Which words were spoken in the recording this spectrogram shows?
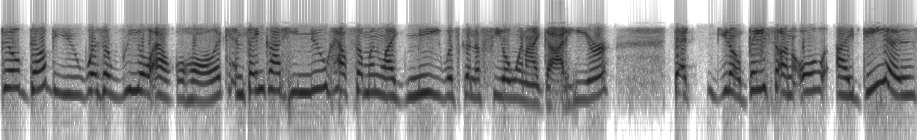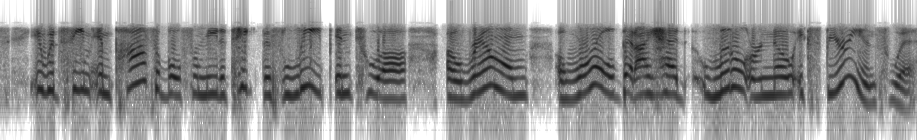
Bill W. was a real alcoholic, and thank God he knew how someone like me was going to feel when I got here that you know based on all ideas it would seem impossible for me to take this leap into a a realm a world that i had little or no experience with.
